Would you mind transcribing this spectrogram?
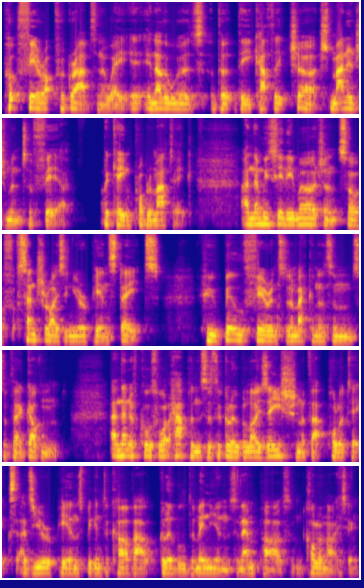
put fear up for grabs in a way. In other words, that the Catholic Church management of fear became problematic. And then we see the emergence of centralizing European states who build fear into the mechanisms of their government and then, of course, what happens is the globalization of that politics as Europeans begin to carve out global dominions and empires and colonizing.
